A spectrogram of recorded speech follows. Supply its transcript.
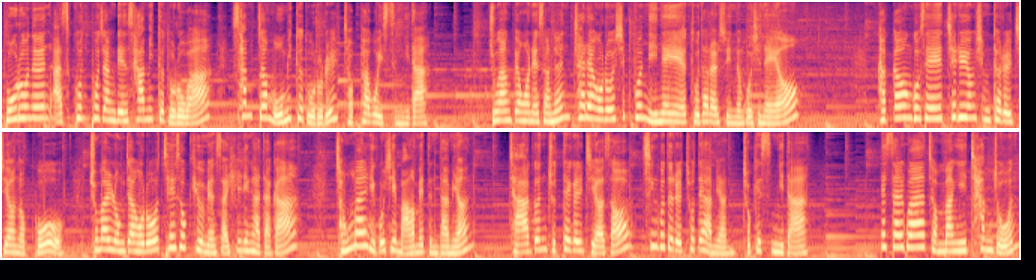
도로는 아스콘 포장된 4m 도로와 3.5m 도로를 접하고 있습니다. 중앙병원에서는 차량으로 10분 이내에 도달할 수 있는 곳이네요. 가까운 곳에 체류용 쉼터를 지어 놓고 주말 농장으로 채소 키우면서 힐링하다가 정말 이곳이 마음에 든다면 작은 주택을 지어서 친구들을 초대하면 좋겠습니다. 햇살과 전망이 참 좋은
